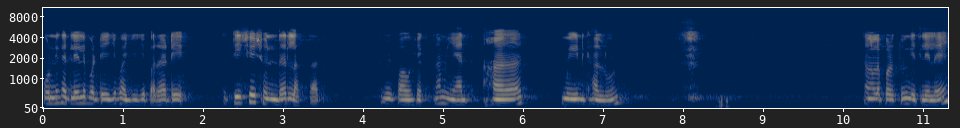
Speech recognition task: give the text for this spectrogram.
फोडणी घातलेले बटाट्याची भाजीचे पराठे अतिशय सुंदर लागतात. तुम्ही पाहू शकता मी यात हळद मीठ घालून चांगलं परतून घेतलेलं आहे.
